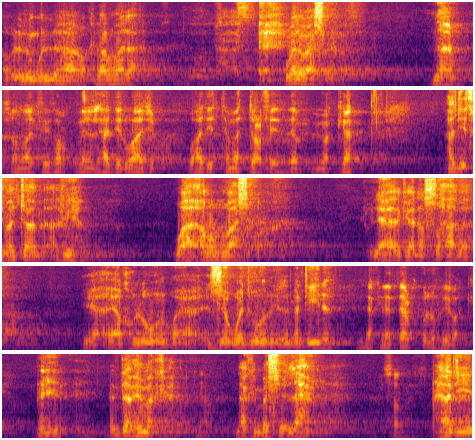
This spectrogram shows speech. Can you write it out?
أو كلها واكثرها لا. ولو أسمع. نعم. صلى الله في فرق بين الهدي الواجب وهدي التمتع في الذبح بمكة؟ هدي التمتع فيها. وأمره واسع. ولهذا كان الصحابة يأكلون ويتزودون إلى المدينة. لكن الذبح كله في مكة. الذبح في مكة. لكن بس اللحم. صلى الله هدي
